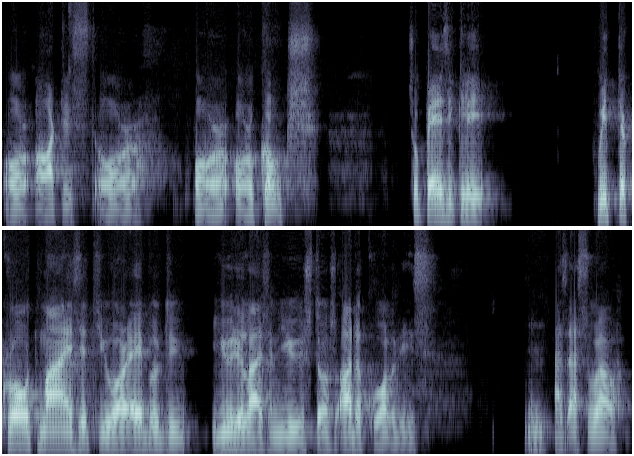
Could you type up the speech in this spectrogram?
or artist or or or coach. So basically, with the growth mindset, you are able to utilize and use those other qualities mm. as as well.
